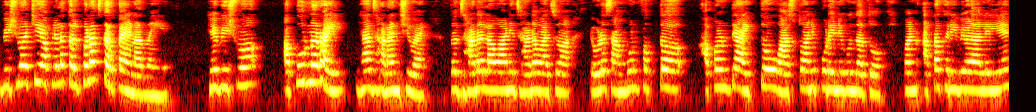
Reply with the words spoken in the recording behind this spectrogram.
विश्वाची आपल्याला कल्पनाच करता येणार नाही हे विश्व अपूर्ण राहील ह्या झाडांशिवाय. तर झाडं लावा आणि झाडं वाचवा. एवढं सांगून फक्त आपण ते ऐकतो वाचतो आणि पुढे निघून जातो. पण आता खरी वेळ आलेली आहे.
